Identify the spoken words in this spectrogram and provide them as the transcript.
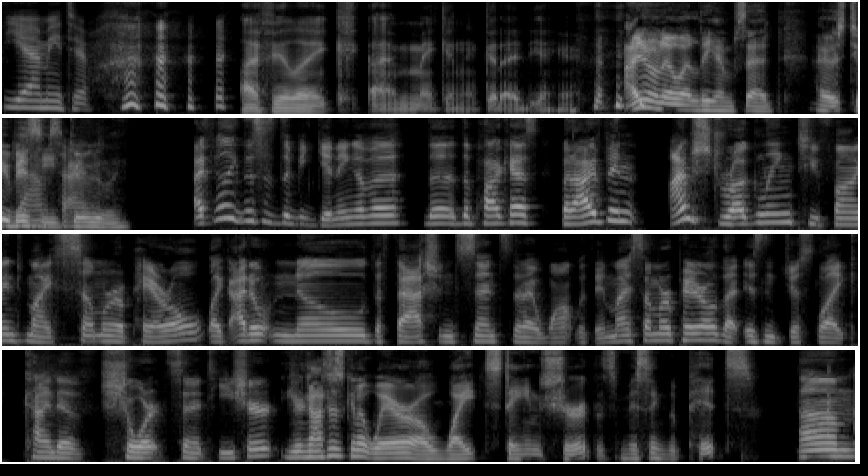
yeah, me too. I feel like I'm making a good idea here. I don't know what Liam said. I was too busy sorry. googling. I feel like this is the beginning of a the the podcast, but I've been I'm struggling to find my summer apparel. Like I don't know the fashion sense that I want within my summer apparel that isn't just like kind of shorts and a t-shirt. You're not just gonna wear a white stained shirt that's missing the pits. Um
